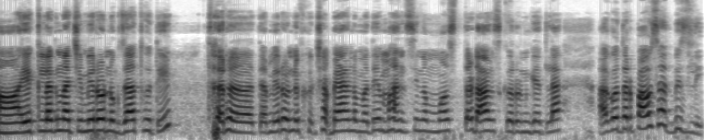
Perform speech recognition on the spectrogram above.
एक लग्नाची मिरवणूक जात होती. तर त्या मिरवणुकीच्या बँडमध्ये मानसीनं मस्त डान्स करून घेतला. अगोदर पावसात भिजली.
